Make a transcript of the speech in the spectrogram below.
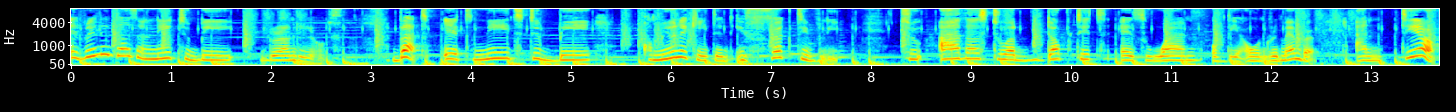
it really doesn't need to be grandiose, but it needs to be communicated effectively to others to adopt it as one of their own. Remember, until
